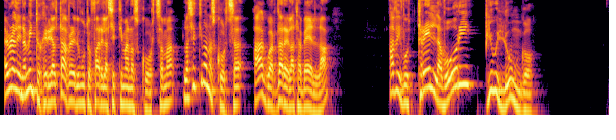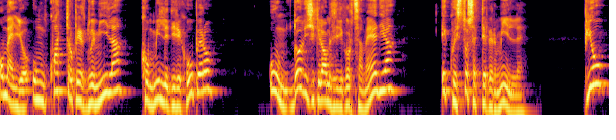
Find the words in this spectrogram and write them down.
È un allenamento che in realtà avrei dovuto fare la settimana scorsa, ma la settimana scorsa a guardare la tabella avevo tre lavori più il lungo. O meglio, un 4x2000 con 1000 di recupero, un 12 km di corsa media e questo 7x1000. Più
